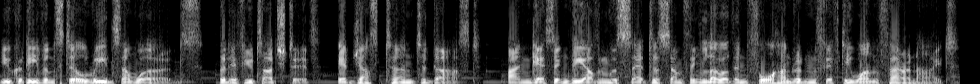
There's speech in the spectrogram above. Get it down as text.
You could even still read some words, but if you touched it, it just turned to dust. I'm guessing the oven was set to something lower than 451 Fahrenheit.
